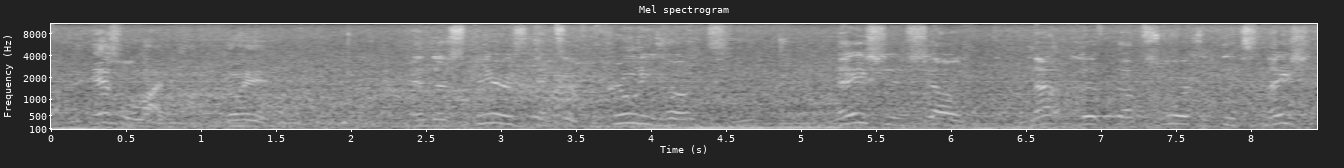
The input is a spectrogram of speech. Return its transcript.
The Israelites. Go ahead. and their spears into pruning hooks. Nations shall not lift up swords against nations,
